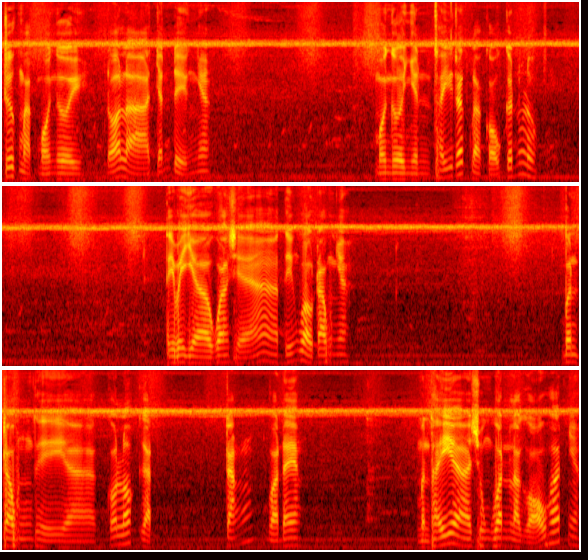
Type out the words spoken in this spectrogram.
Trước mặt mọi người, đó là chánh điện nha. Mọi người nhìn thấy rất là cổ kính luôn. Thì bây giờ quan sẽ tiến vào trong nha bên trong thì à, có lót gạch trắng và đen. Mình thấy à, xung quanh là gỗ hết nha.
